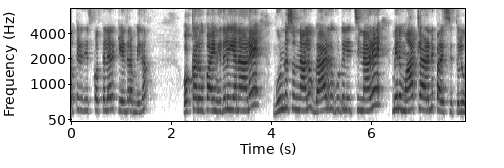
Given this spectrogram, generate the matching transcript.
ఒత్తిడి తీసుకొస్తలేరు కేంద్రం మీద? ఒక్క రూపాయి నిధులు ఇయ్యనాడే గుండు సున్నాలు గాడిద గుడ్డులు ఇచ్చినాడే మీరు మాట్లాడని పరిస్థితులు.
